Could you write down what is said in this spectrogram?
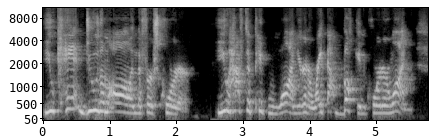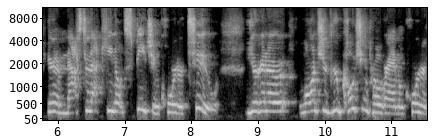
you can't do them all in the first quarter. You have to pick one. You're going to write that book in quarter one. You're going to master that keynote speech in quarter two. You're going to launch your group coaching program in quarter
